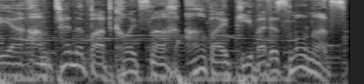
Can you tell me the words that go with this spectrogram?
Der Antenne Bad Kreuznach Arbeitgeber des Monats.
